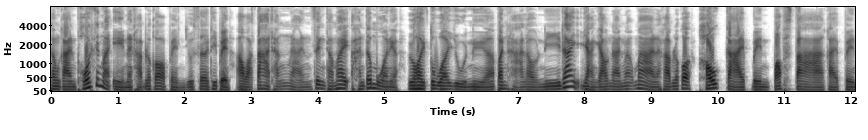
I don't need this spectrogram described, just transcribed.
ทำการโพสต์ขึ้นมาเองนะครับแล้วก็เป็น user ที่เป็นอวตารทั้งนั้น ซึ่งทำให้ Hunter Moore เนี่ยลอยตัวอยู่เหนือปัญหาเหล่านี้ได้อย่างยาวนานมากๆนะครับแล้วก็เขากลายเป็นป๊อปสตาร์กลายเป็น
